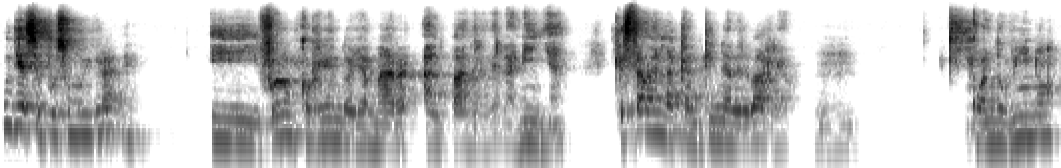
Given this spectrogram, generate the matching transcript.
Un día se puso muy grave y fueron corriendo a llamar al padre de la niña, que estaba en la cantina del barrio. Cuando vino,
